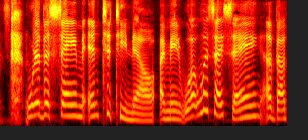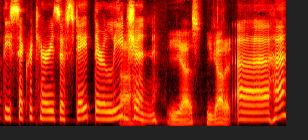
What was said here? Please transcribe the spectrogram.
We're the same entity now. I mean, what was I saying about these secretaries of state? They're legion. Yes, you got it. Uh huh.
